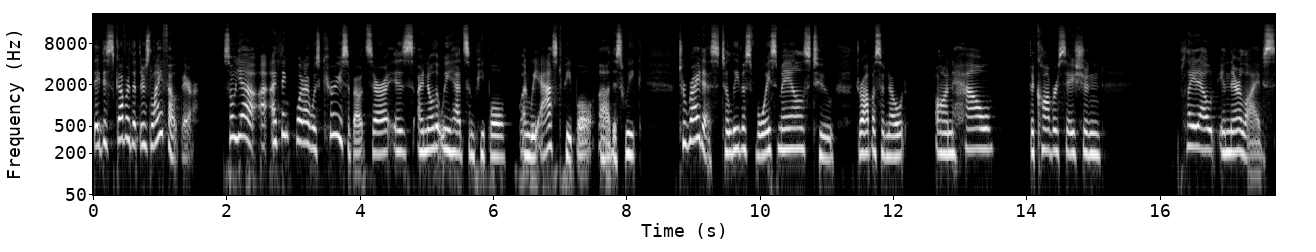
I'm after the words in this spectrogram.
They discover that there's life out there. So, yeah, I, think what I was curious about, Sarah, is I know that we had some people and we asked people uh, this week to write us, to leave us voicemails, to drop us a note on how the conversation played out in their lives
